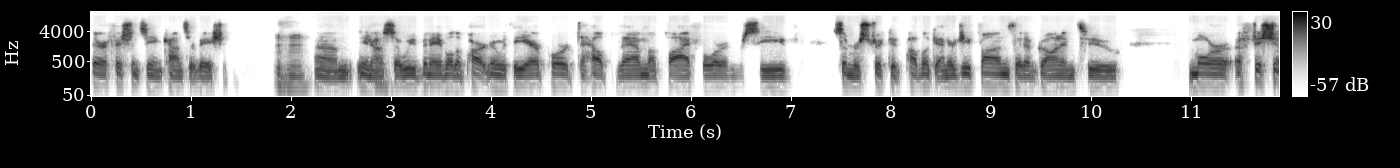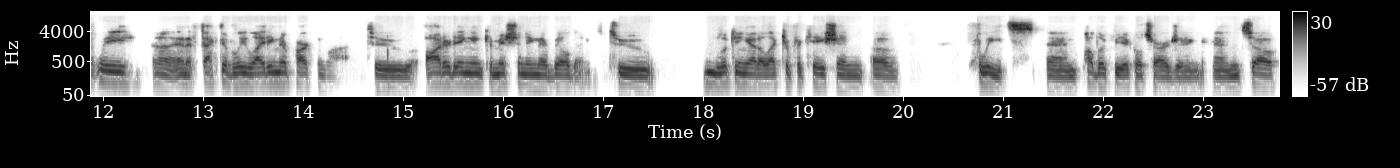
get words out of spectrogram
their efficiency and conservation. Mm-hmm. Um, you know, so we've been able to partner with the airport to help them apply for and receive some restricted public energy funds that have gone into more efficiently uh, and effectively lighting their parking lot, to auditing and commissioning their buildings, to looking at electrification of fleets and public vehicle charging. And so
